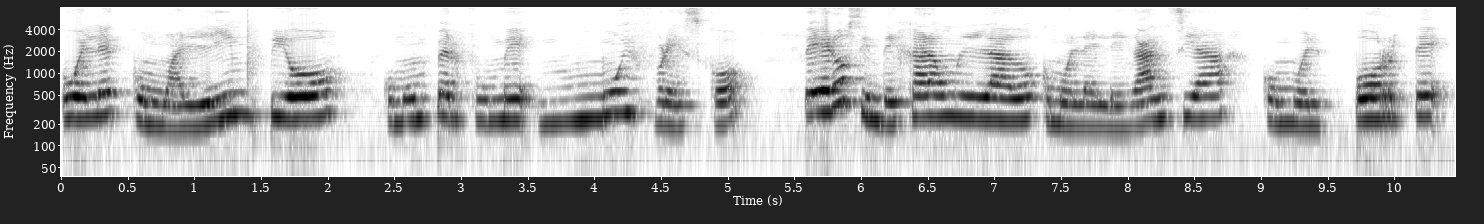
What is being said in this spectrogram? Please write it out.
Huele como a limpio, como un perfume muy fresco, pero sin dejar a un lado como la elegancia, como el porte.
